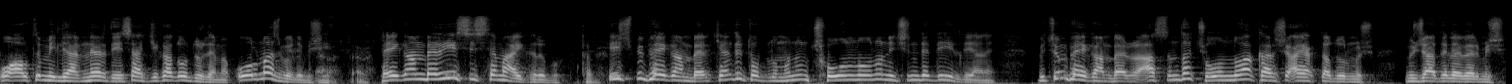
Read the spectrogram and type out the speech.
o 6 milyar neredeyse hakikat odur demek. Olmaz böyle bir şey. Evet, evet. Peygamberi sisteme aykırı bu. Tabii. Hiçbir peygamber kendi toplumunun çoğunluğunun içinde değildi yani. Bütün peygamberler aslında çoğunluğa karşı ayakta durmuş, mücadele vermiş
